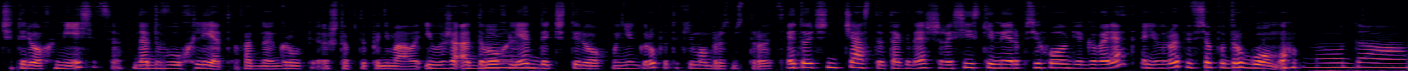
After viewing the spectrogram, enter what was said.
четырех месяцев до двух лет в одной группе, чтобы ты понимала. И уже от двух mm. лет до четырех у них группа таким образом строится. Это очень часто так, знаешь, российские нейропсихологи говорят, а в Европе все по-другому. Ну да.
